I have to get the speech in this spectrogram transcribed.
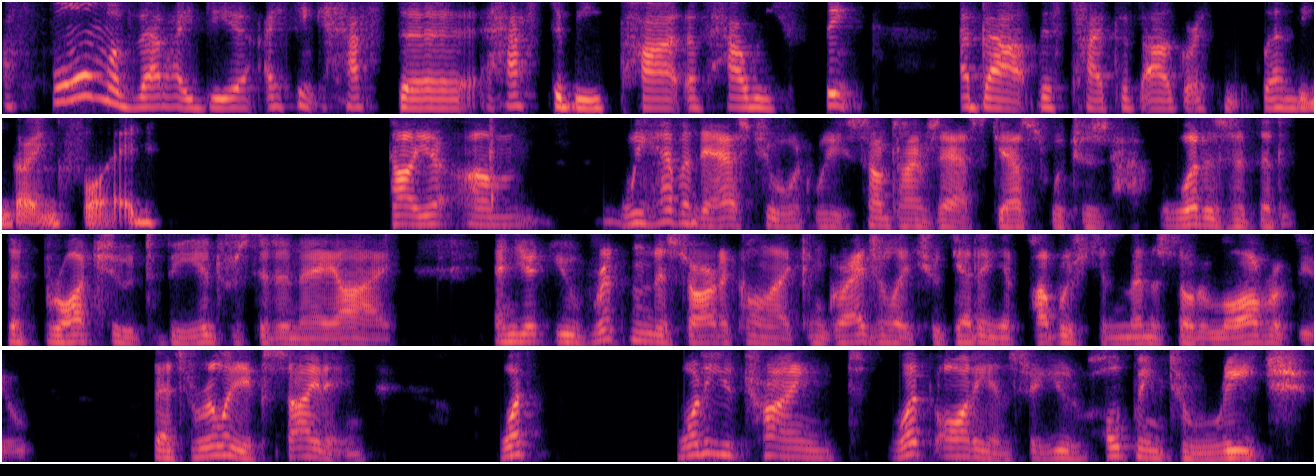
a form of that idea i think has to has to be part of how we think about this type of algorithmic lending going forward. Talia um, we haven't asked you what we sometimes ask guests which is what is it that, that brought you to be interested in ai and yet you've written this article and i congratulate you getting it published in minnesota law review. That's really exciting. What what are you trying to, what audience are you hoping to reach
